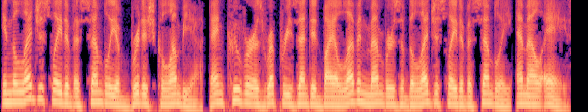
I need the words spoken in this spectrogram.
In the Legislative Assembly of British Columbia, Vancouver is represented by 11 members of the Legislative Assembly MLAs.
